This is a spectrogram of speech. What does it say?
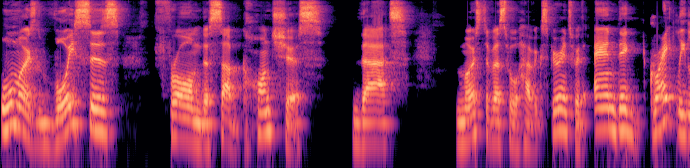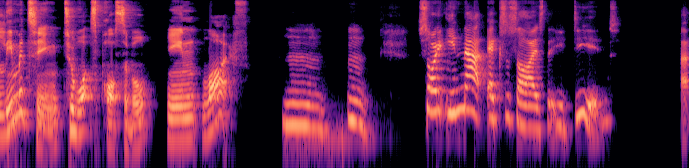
almost voices from the subconscious that most of us will have experience with and they're greatly limiting to what's possible in life Mm, mm. So, in that exercise that you did, uh,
